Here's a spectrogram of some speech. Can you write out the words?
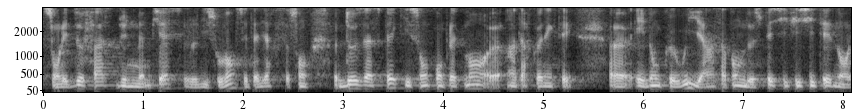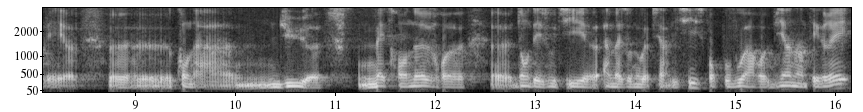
sont les deux faces d'une même pièce, je dis souvent, c'est-à-dire que ce sont deux aspects qui sont complètement interconnectés. et donc oui, il y a un certain nombre de spécificités dans les qu'on a dû mettre en œuvre dans des outils Amazon Web Services pour pouvoir bien intégrer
